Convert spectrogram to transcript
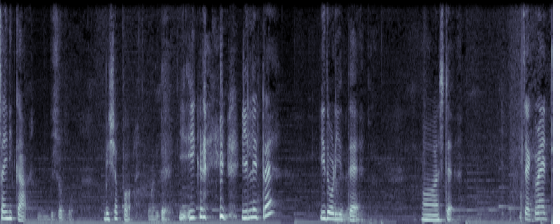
ಸೈನಿಕ. Bishop bishop. ಒಂಟೆ ಈ- ಈ ಕಡೆ ಇಲ್ಲಿಟ್ರೆ ಇದು ಹೊಡಿಯುತ್ತೆ ಹ್ಞೂ ಅಷ್ಟೇ. ಚೆಕ್ಮೇಟ್.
